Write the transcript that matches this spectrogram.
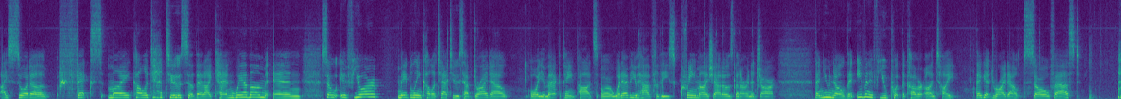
I sort of fix my color tattoos so that I can wear them. And so if your Maybelline color tattoos have dried out, or your MAC paint pots, or whatever you have for these cream eyeshadows that are in a jar, then you know that even if you put the cover on tight, they get dried out so fast.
